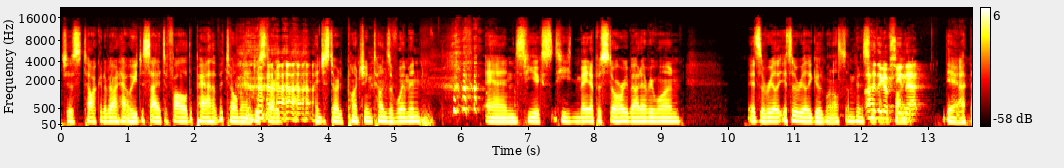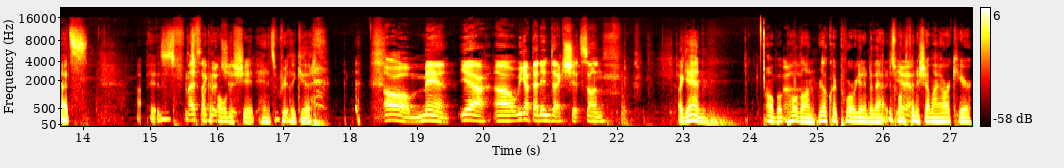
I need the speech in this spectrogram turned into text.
just talking about how he decided to follow the path of a toe man and just started and just started punching tons of women, and he ex- he made up a story about everyone. It's a really it's a really good one. I'll, I'm gonna. I think can I've seen it. that. Yeah, that's it's, it's That's like fucking old as shit. shit, and it's really good. Oh man, yeah. Uh, we got that index shit, son. Again. Oh, but hold on, real quick before we get into that, I just want Uh, yeah. to finish up my arc here.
